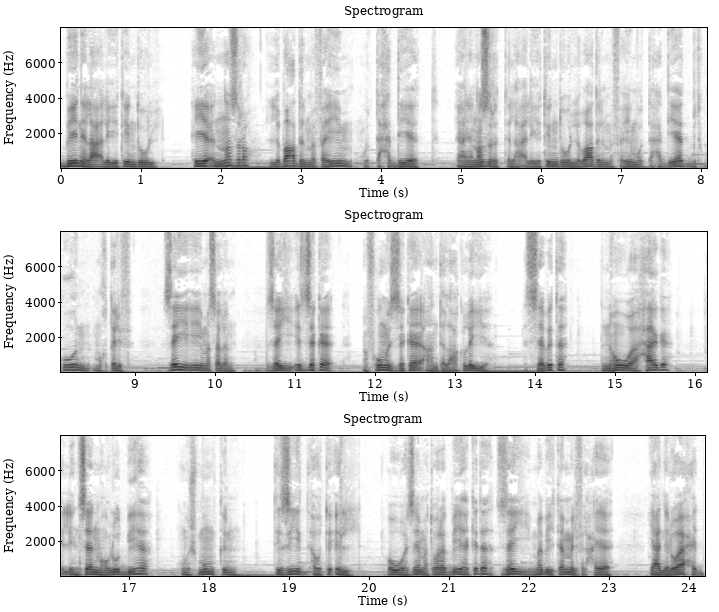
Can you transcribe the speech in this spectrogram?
بين العقليتين دول؟ هي النظرة لبعض المفاهيم والتحديات. يعني نظرة العقليتين دول لبعض المفاهيم والتحديات بتكون مختلفة. زي إيه مثلا؟ زي الذكاء. مفهوم الذكاء عند العقلية الثابتة إن هو حاجة الإنسان مولود بيها ومش ممكن تزيد أو تقل. هو زي ما اتولد بيها كده زي ما بيكمل في الحياة. يعني الواحد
